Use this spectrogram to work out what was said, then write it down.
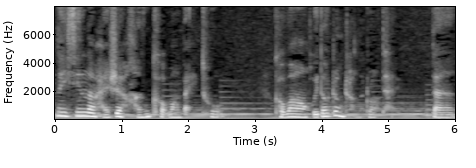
内心呢，还是很渴望摆脱，渴望回到正常的状态，但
